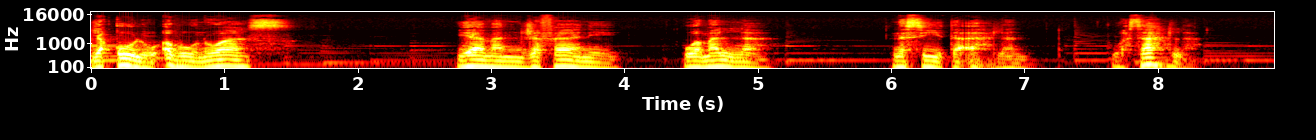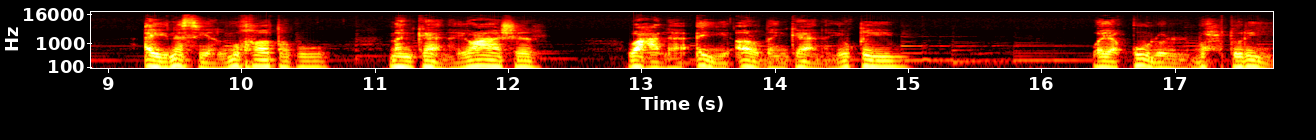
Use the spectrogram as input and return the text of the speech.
يقول أبو نواس يا من جفاني ومل نسيت أهلا وسهلا. أي نسي المخاطب من كان يعاشر وعلى أي أرض كان يقيم. ويقول البحتري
